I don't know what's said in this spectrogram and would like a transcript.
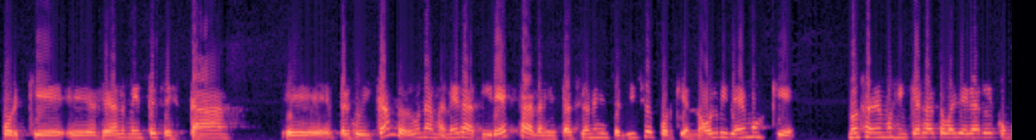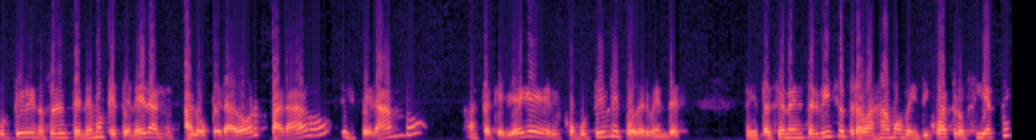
porque eh, realmente se está eh, perjudicando de una manera directa a las estaciones de servicio porque no olvidemos que no sabemos en qué rato va a llegar el combustible y nosotros tenemos que tener al, operador parado, esperando hasta que llegue el combustible y poder vender. Las estaciones de servicio trabajamos 24/7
